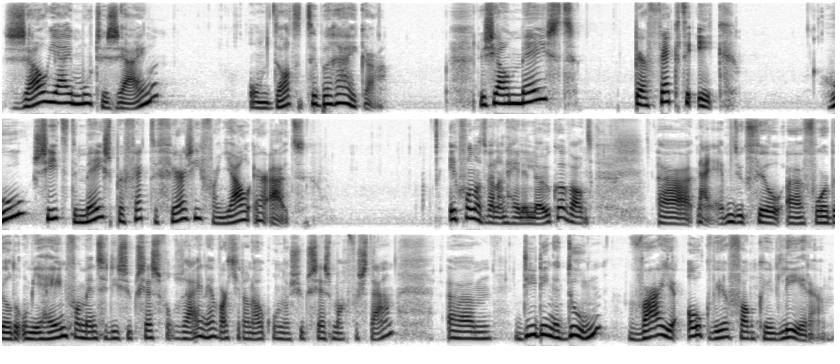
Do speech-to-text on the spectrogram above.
zou jij moeten zijn om dat te bereiken? Dus jouw meest perfecte ik. Hoe ziet de meest perfecte versie van jou eruit? Ik vond dat wel een hele leuke, want uh, nou, je hebt natuurlijk veel uh, voorbeelden om je heen van mensen die succesvol zijn, hè, wat je dan ook onder succes mag verstaan. Um, die dingen doen waar je ook weer van kunt leren.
